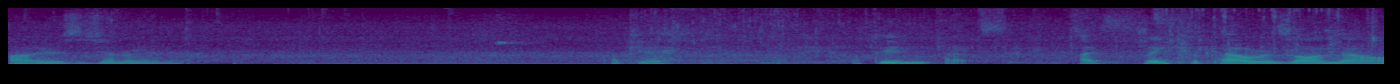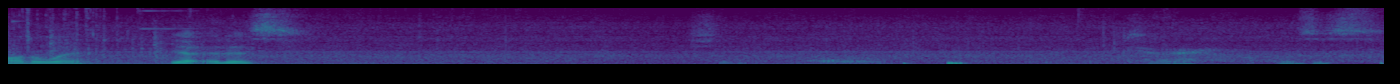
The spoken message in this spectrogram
Ah, here's the generator. Okay. Okay, I think the power is on now all the way. Yeah, it is. Okay, what is this?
